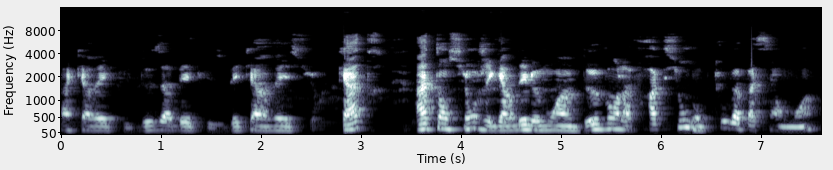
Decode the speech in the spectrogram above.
a, carré plus 2ab plus b carré sur 4. Attention, j'ai gardé le moins devant la fraction, donc tout va passer en moins.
